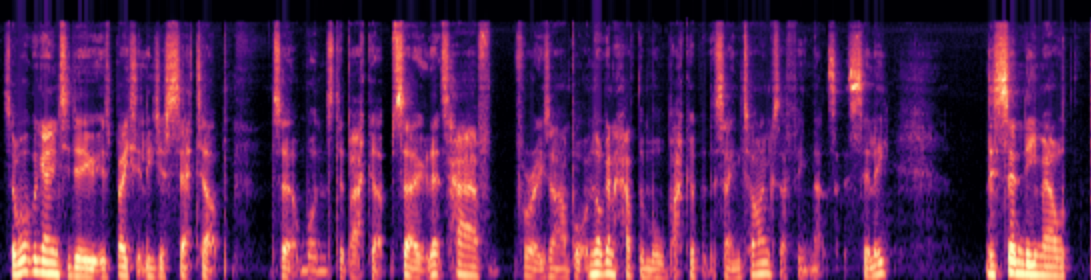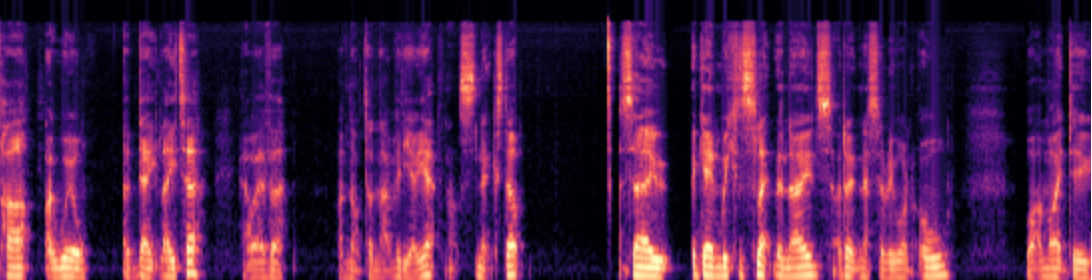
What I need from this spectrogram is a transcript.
So what we're going to do is basically just set up certain ones to back up. So let's have, for example, I'm not going to have them all back up at the same time because I think that's silly. This send email part I will update later. However, I've not done that video yet. That's next up. So again, we can select the nodes. I don't necessarily want all. What I might do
